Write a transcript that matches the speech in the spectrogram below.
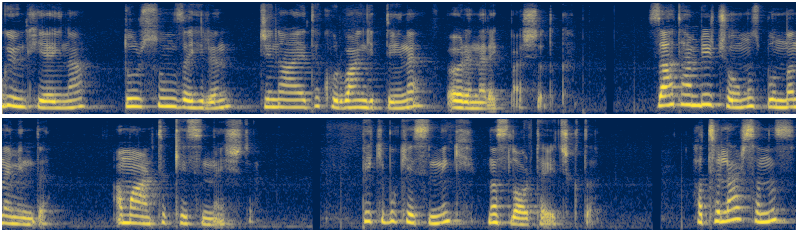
Bugünkü yayına Dursun Zehir'in cinayete kurban gittiğini öğrenerek başladık. Zaten birçoğumuz bundan emindi. Ama artık kesinleşti. Peki bu kesinlik nasıl ortaya çıktı? Hatırlarsanız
